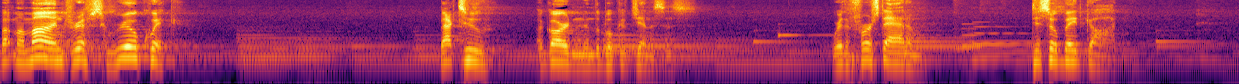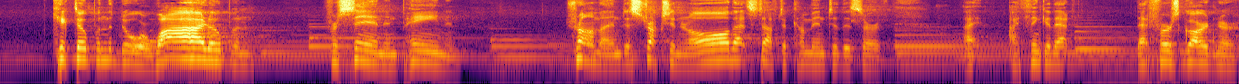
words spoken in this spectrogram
But my mind drifts real quick back to a garden in the book of Genesis where the first Adam disobeyed God, kicked open the door wide open for sin and pain and trauma and destruction and all that stuff to come into this earth. I, I think of that, that first gardener,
